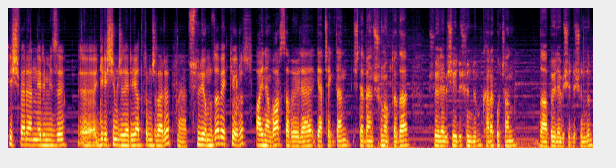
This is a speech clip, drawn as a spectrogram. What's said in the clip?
işverenlerimizi, e, girişimcileri, yatırımcıları Evet. stüdyomuza bekliyoruz. Aynen varsa böyle gerçekten işte ben şu noktada şöyle bir şey düşündüm. Karakoçan da böyle bir şey düşündüm.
